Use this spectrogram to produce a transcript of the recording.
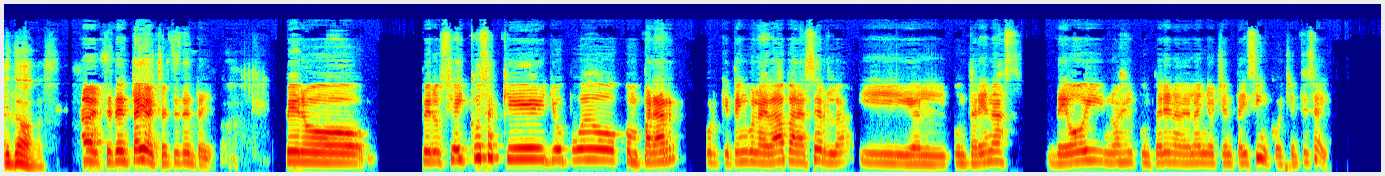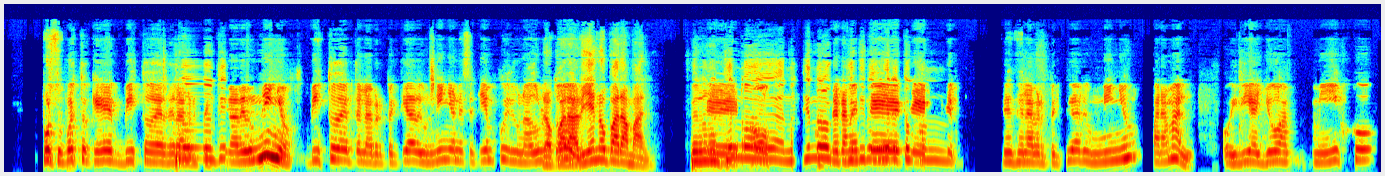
y todos. Ah, el 78, el 78. Pero, pero sí hay cosas que yo puedo comparar porque tengo la edad para hacerla y el Punta Arenas de hoy no es el Punta Arenas del año 85, 86. Por supuesto que es visto desde la perspectiva de un niño, visto desde la perspectiva de un niño en ese tiempo y de un adulto. ¿Pero para bien o para mal? Pero no eh, entiendo, no, entiendo lo que tiene que ver esto con... Desde la perspectiva de un niño, para mal. Hoy día yo a mi hijo,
